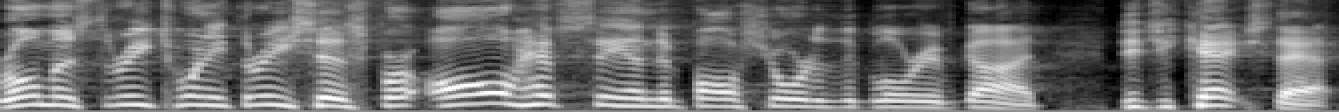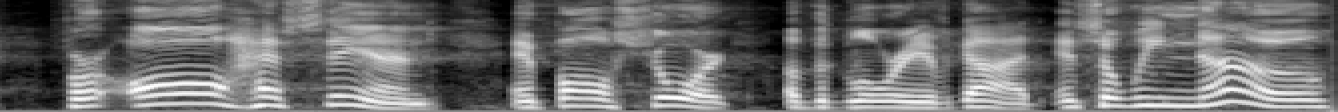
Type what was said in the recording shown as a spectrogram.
Romans 3.23 says, For all have sinned and fall short of the glory of God. Did you catch that? For all have sinned and fall short of the glory of God. And so we know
